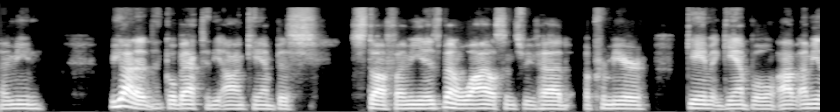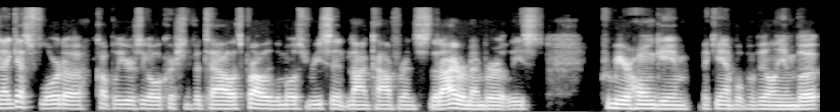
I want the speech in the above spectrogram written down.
I mean, we got to go back to the on campus stuff. I mean, it's been a while since we've had a premier game at Gampel. I, I mean, I guess Florida a couple years ago, Christian Vital. It's probably the most recent non-conference that I remember, at least, premier home game at Gampel Pavilion. But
